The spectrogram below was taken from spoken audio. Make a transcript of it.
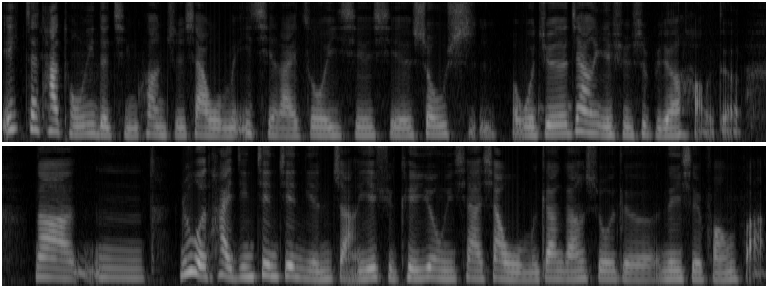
哎，在他同意的情况之下，我们一起来做一些些收拾。我觉得这样也许是比较好的。那嗯，如果他已经渐渐年长，也许可以用一下像我们刚刚说的那些方法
